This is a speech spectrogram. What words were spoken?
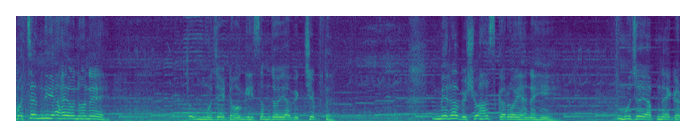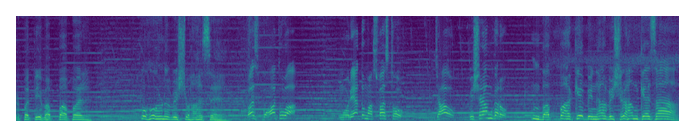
वचन दिया है उन्होंने। तुम मुझे ढोंगी समझो या विक्षिप्त। मेरा विश्वास करो या नहीं, मुझे अपने गणपति बप्पा पर पूर्ण विश्वास है। बस बहुत हुआ। मोरिया, तुम अस्वस्थ हो। जाओ, विश्राम करो। बप्पा के बिना विश्राम कैसा?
